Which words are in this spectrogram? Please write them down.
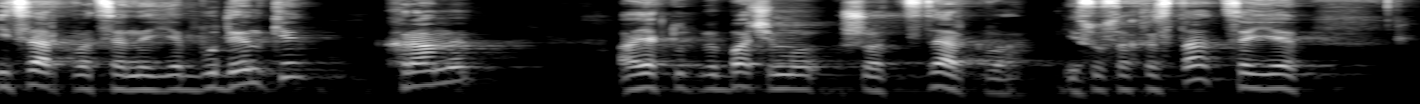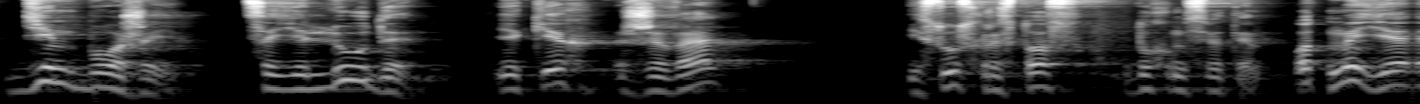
І церква це не є будинки, храми, а як тут ми бачимо, що церква Ісуса Христа це є дім Божий, це є люди, яких живе Ісус Христос Духом Святим. От ми є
